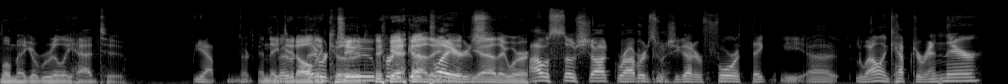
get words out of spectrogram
Lomega really had two, Yeah. and they did all they they, were could. two pretty Yeah, good players. Yeah, they were. I was so shocked, Roberts, when she got her fourth. They uh, Llewellyn kept her in there,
